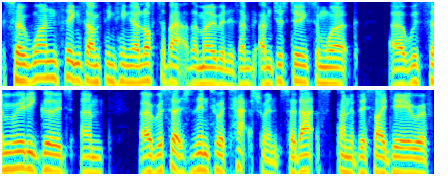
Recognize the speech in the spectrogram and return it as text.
so one things I'm thinking a lot about at the moment is I'm I'm just doing some work uh, with some really good um, uh, researchers into attachment. So that's kind of this idea of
